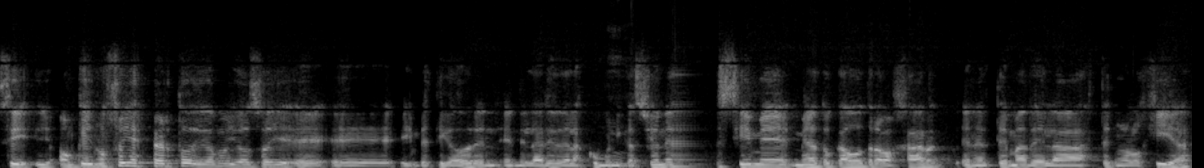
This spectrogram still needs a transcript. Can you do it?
Sí, aunque no soy experto, digamos, yo soy eh, eh, investigador en, el área de las comunicaciones, sí me, ha tocado trabajar en el tema de las tecnologías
